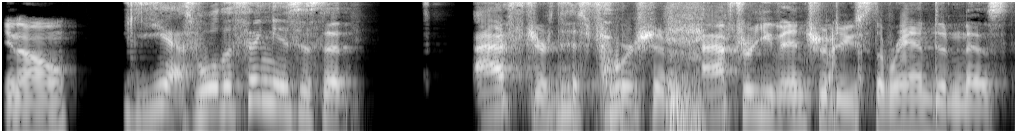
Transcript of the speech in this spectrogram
You know, Yes. Well, the thing is, is that after this portion, after you've introduced the randomness,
